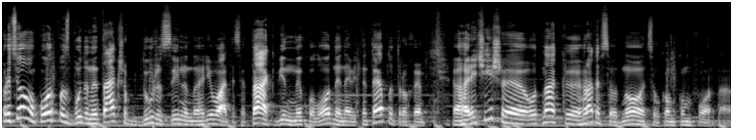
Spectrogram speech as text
При цьому корпус буде не так, щоб дуже сильно нагріватися. Так, він не холодний, навіть не теплий, трохи е, гарячіше, однак е, грати все одно цілком комфортно.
